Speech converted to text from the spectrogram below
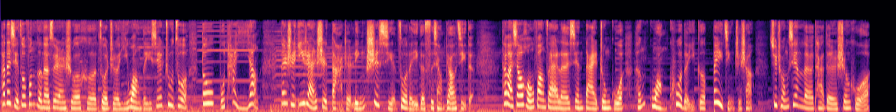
他的写作风格呢，虽然说和作者以往的一些著作都不太一样，但是依然是打着临式写作的一个思想标记的。他把萧红放在了现代中国很广阔的一个背景之上。去重现了他的生活，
